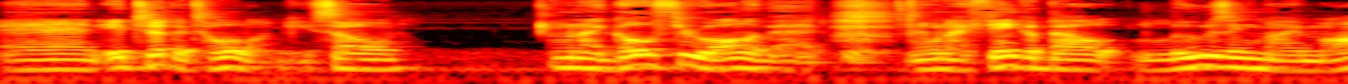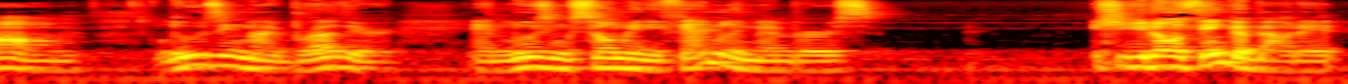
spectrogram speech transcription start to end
And it took a toll on me. So when I go through all of that, and when I think about losing my mom, losing my brother, and losing so many family members, you don't think about it.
